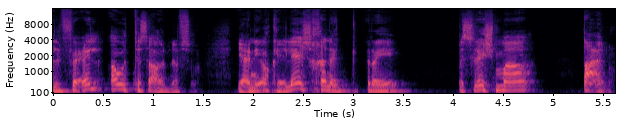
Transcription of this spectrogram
الفعل أو التساؤل نفسه. يعني okay ليش خنق ري بس ليش ما طعنه؟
